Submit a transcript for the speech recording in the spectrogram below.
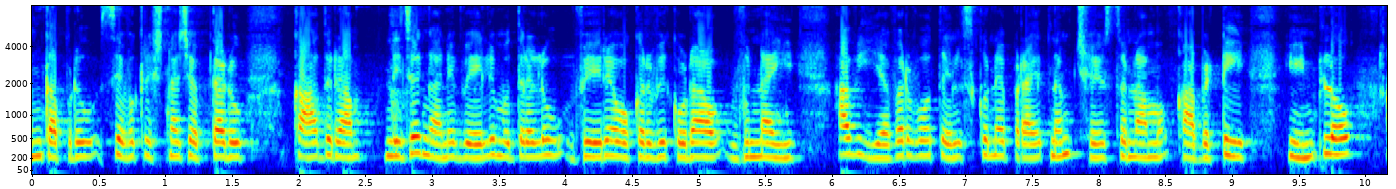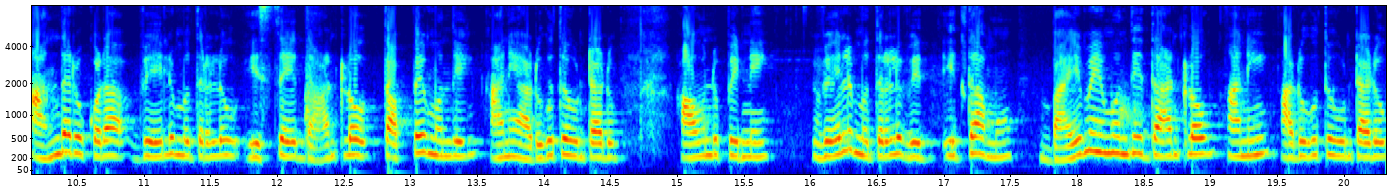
ఇంకప్పుడు శివకృష్ణ చెప్తాడు కాదురామ్ నిజంగానే వేలి ముద్రలు వేరే ఒకరివి కూడా ఉన్నాయి. అవి ఎవరివో తెలుసుకునే ప్రయత్నం చేస్తున్నాము కాబట్టి ఇంట్లో అందరూ కూడా వేలి ముద్రలు ఇస్తే దాంట్లో తప్పేముంది? అని అడుగుతూ ఉంటాడు. అవును పిన్ని వేలిముద్రలు ఇద్దాము. భయం ఏముంది దాంట్లో? అని అడుగుతూ ఉంటాడు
